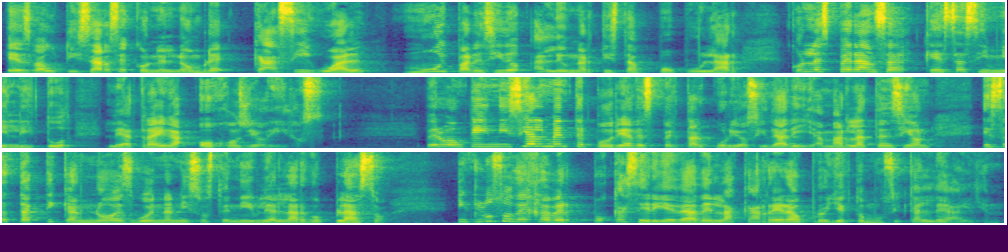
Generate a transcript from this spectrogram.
es bautizarse con el nombre casi igual, muy parecido al de un artista popular, con la esperanza que esa similitud le atraiga ojos y oídos. Pero aunque inicialmente podría despertar curiosidad y llamar la atención, esa táctica no es buena ni sostenible a largo plazo Incluso deja ver poca seriedad en la carrera o proyecto musical de alguien.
